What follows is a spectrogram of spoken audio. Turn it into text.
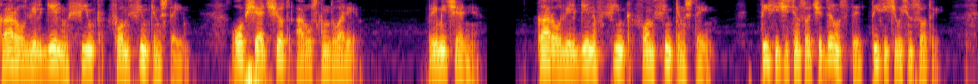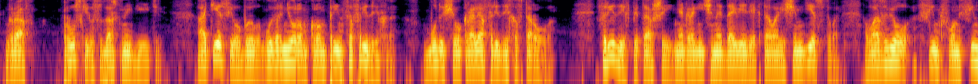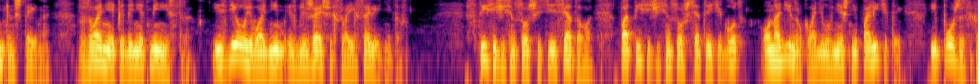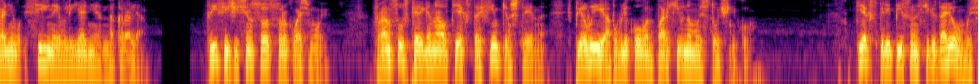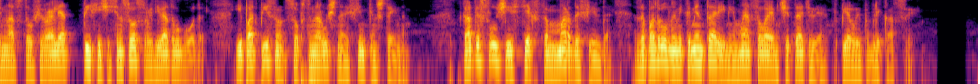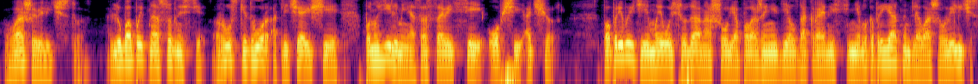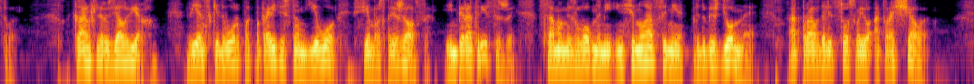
Карл Вильгельм Финк фон Финкенштейн. Общий отчет о русском дворе. Примечание. Карл Вильгельм Финк фон Финкенштейн. 1714-1800. Граф. Прусский государственный деятель. Отец его был гувернером кронпринца Фридриха, будущего короля Фридриха II. Фридрих, питавший неограниченное доверие к товарищам детства, возвел Финк фон Финкенштейна в звание кабинет-министра и сделал его одним из ближайших своих советников. С 1760 по 1763 год он один руководил внешней политикой и позже сохранил сильное влияние на короля. 1748. Французский оригинал текста Финкенштейна впервые опубликован по архивному источнику. Текст переписан секретарем 18 февраля 1749 года и подписан собственноручно Финкенштейном. Как и в случае с текстом Мардефельда, за подробными комментариями мы отсылаем читателя к первой публикации. Ваше Величество, любопытные особенности русский двор, отличающие, понудили меня составить сей общий отчет. По прибытии моего сюда нашел я положение дел до крайности неблагоприятным для вашего величества. Канцлер взял верх. Венский двор под покровительством его всем распоряжался. Императрица же, самыми злобными инсинуациями предубежденная, от правды лицо свое отвращала.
